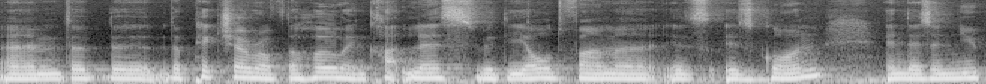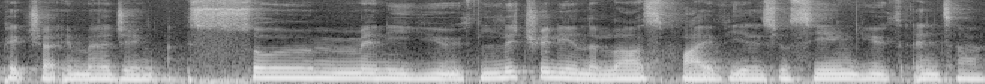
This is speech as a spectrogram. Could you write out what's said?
um, the, the, the picture of the hoe and cutlass with the old farmer is, is gone and there's a new picture emerging. So many youth, literally in the last five years, you're seeing youth enter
